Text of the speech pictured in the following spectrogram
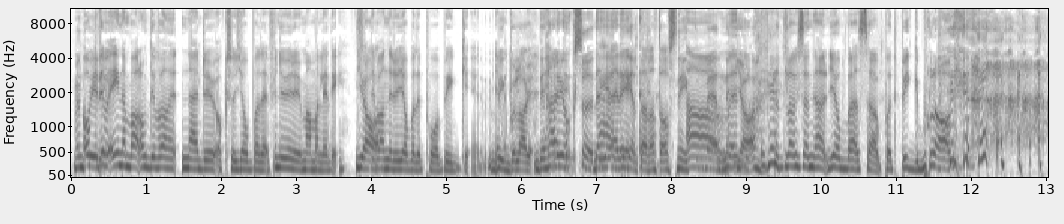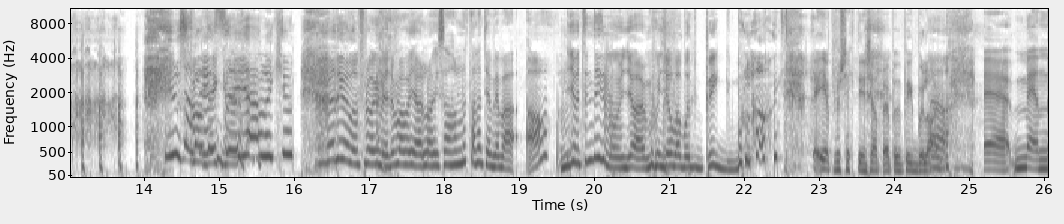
Men Och det det, var innan barn och det var när du också jobbade, för nu är du mammaledig. Ja. Så det var när du jobbade på bygg... byggbolag. Det här är också det det här är ett är- helt annat avsnitt. Ja, men, men ja. för att Lojsan jobbar alltså på ett byggbolag. Just vad det den är så grejen. jävla kul. Men det var någon frågade mig, de bara vad gör Lojsan, har hon något annat jobb? Jag bara ja, Mm. jag vet inte vad hon gör men hon jobbar på ett byggbolag. Jag är projektinköpare på ett byggbolag. Ja. Eh, men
